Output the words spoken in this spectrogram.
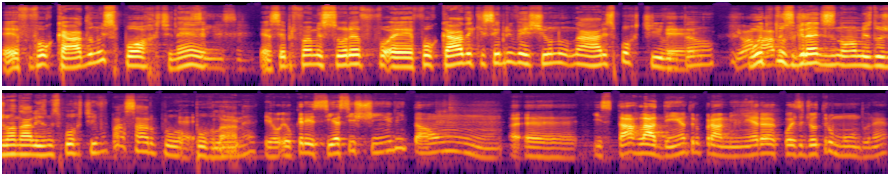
é, focado no esporte, né? Sim, sim. É, sempre foi uma emissora fo- é, focada que sempre investiu no- na área esportiva. É, então, eu muitos dos grandes nomes do jornalismo esportivo passaram por, É, por lá, né? Eu, eu cresci assistindo, então é, é, estar lá dentro para mim era coisa de outro mundo, né?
